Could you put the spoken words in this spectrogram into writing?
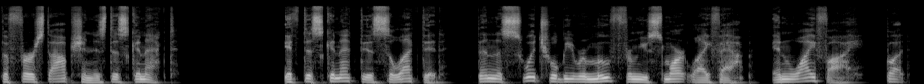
The first option is Disconnect. If Disconnect is selected, then the switch will be removed from your Smart Life app and Wi-Fi, but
